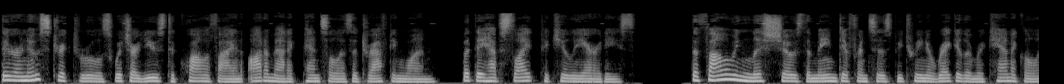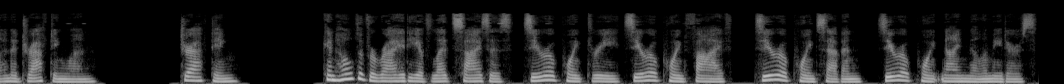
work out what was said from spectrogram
There are no strict rules which are used to qualify an automatic pencil as a drafting one, but they have slight peculiarities. The following list shows the main differences between a regular mechanical and a drafting one. Drafting can hold a variety of lead sizes 0.3, 0.5, 0.7, 0.9 mm.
